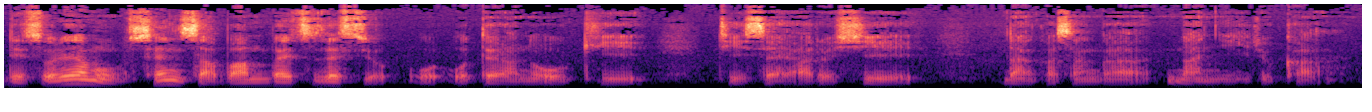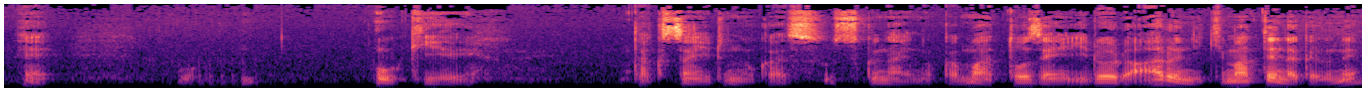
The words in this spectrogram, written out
でそれはもう千差万別ですよ。お寺の大きい小さいあるし檀家さんが何人いるか、ね、大きいたくさんいるのか少ないのか。まあ当然いろいろあるに決まってんだけどね、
